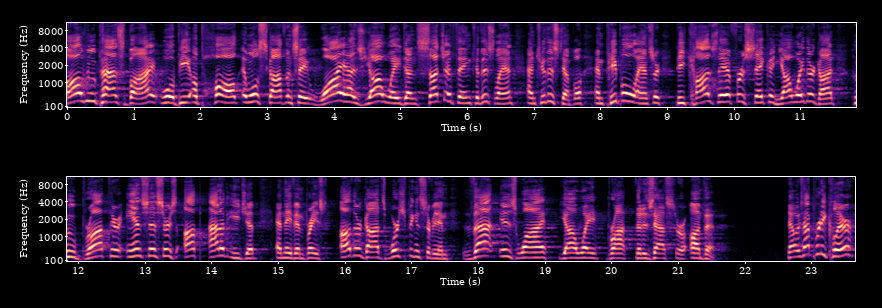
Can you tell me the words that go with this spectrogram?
all who pass by will be appalled and will scoff and say, Why has Yahweh done such a thing to this land and to this temple? And people will answer, Because they have forsaken Yahweh their God, who brought their ancestors up out of Egypt, and they've embraced other gods, worshiping and serving them. That is why Yahweh brought the disaster on them. Now, is that pretty clear?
